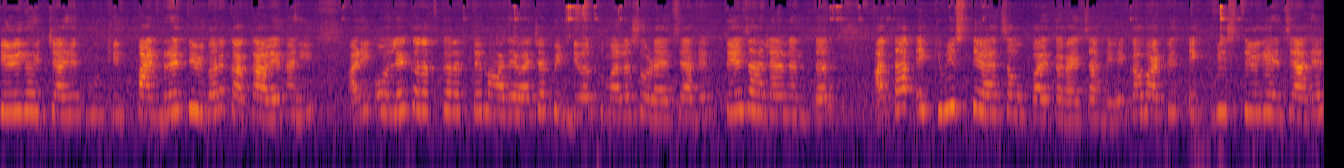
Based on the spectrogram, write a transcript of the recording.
तिळ घ्यायचे आहेत मुठीत. पांढरे तिळ बरं का काळे नाही. आणि ओले करत करत ते महादेवाच्या पिंडीवर तुम्हाला सोडायचे आहेत ते झाल्यानंतर आता एकवीस तिळाचा उपाय करायचा आहे. एका वाटीत एकवीस तिळ घ्यायचे आहेत.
